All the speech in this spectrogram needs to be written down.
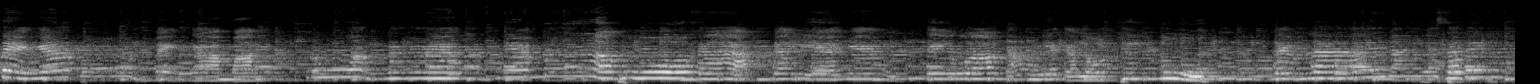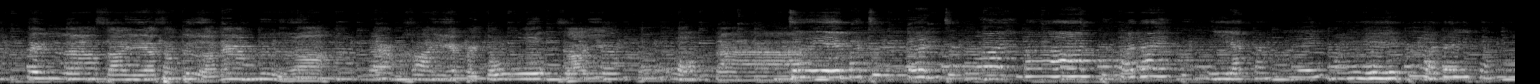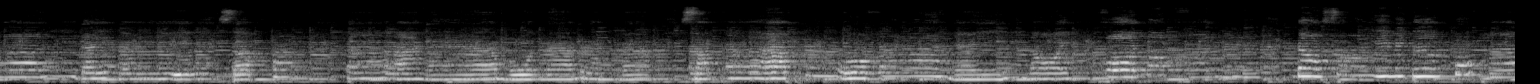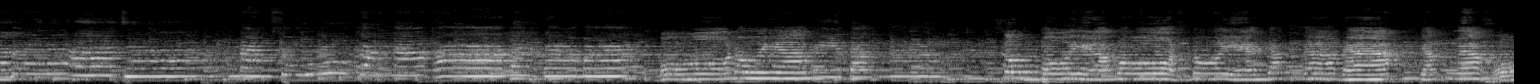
แบ่งปูนแบ่งปันล่วงหน้าแง่เมื่อผู้กาได้แย่งเทวกายจะหลดที่มูกแนมลายในเสด็จเป็นลาใส่สักเตือแนมเนื้อแนมไข่ไปตุกใส่ของตาใจบาเชื่นใจบานเพื่อได้เกียรติกัน ไม่เพื่อได้กันได้กันสัพพตานามูลนารักนาสัตตาผู้บ้าใหญ่น้อยโคนน้องพันดอกสร้อยไม่ตื่นปุ๊บหาจานางสูกังนาคาละนามาบ่อน้อยมีตังสมปอยมอนน้ อยจักงาดาจักงาขอ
